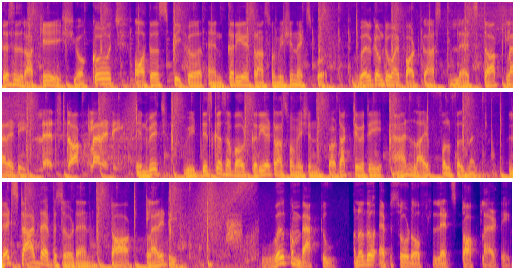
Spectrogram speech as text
This is Rakesh, your coach, author, speaker, and career transformation expert. Welcome to my podcast, Let's Talk Clarity. Let's Talk Clarity, in which we discuss about career transformation, productivity, and life fulfillment. Let's start the episode and talk clarity. Welcome back to another episode of Let's Talk Clarity.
